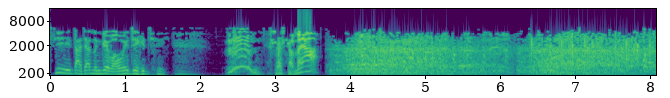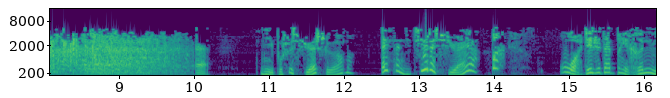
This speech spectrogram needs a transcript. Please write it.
谢谢大家能给王维这个建议。嗯，是什么呀？哎，你不是学蛇吗？哎，那你接着学呀！不，我这是在配合你，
